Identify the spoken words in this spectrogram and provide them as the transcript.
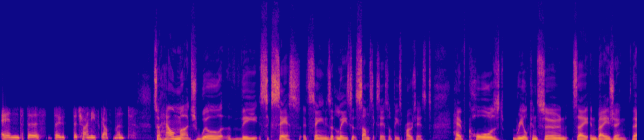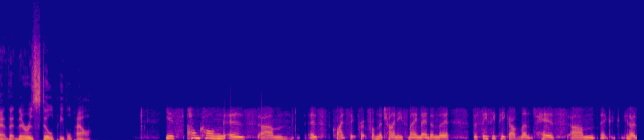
and the, the, the Chinese government. So, how much will the success, it seems at least, some success of these protests have caused real concern, say, in Beijing, that, that there is still people power? Yes, Hong Kong is um, is quite separate from the Chinese mainland, and the the CCP government has, um, you know,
